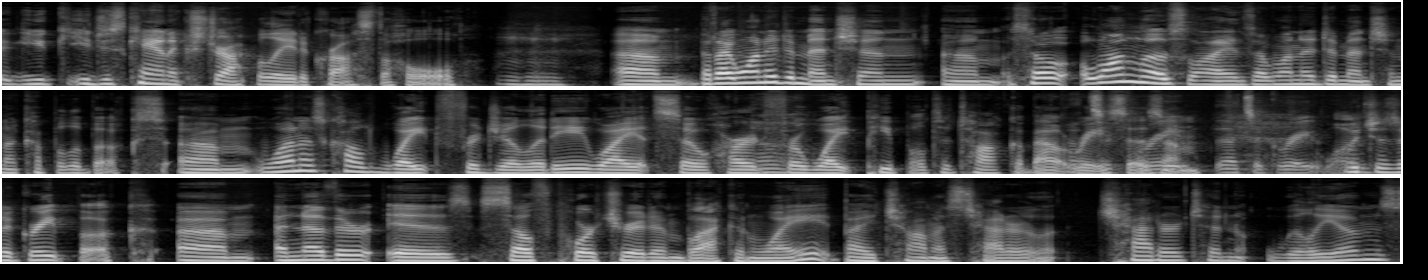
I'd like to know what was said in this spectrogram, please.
you, you just can't extrapolate across the whole. Mm-hmm. Um, but I wanted to mention, um, so along those lines, I wanted to mention a couple of books. Um, one is called White Fragility Why It's So Hard oh, for White People to Talk About that's Racism. A great, that's a great one. Which is a great book. Um, another is Self Portrait in Black and White by Thomas Chatter- Chatterton Williams.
